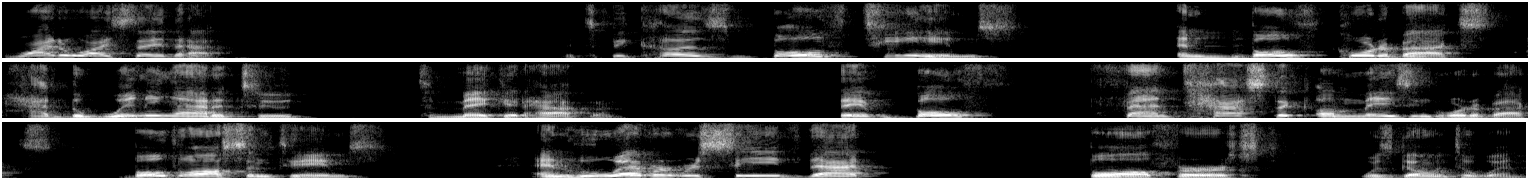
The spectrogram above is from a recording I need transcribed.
Why do I say that? It's because both teams and both quarterbacks had the winning attitude to make it happen. They both fantastic, amazing quarterbacks, both awesome teams. And whoever received that ball first was going to win.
